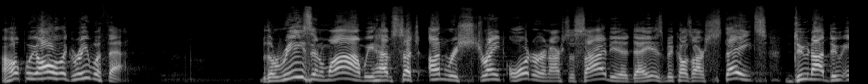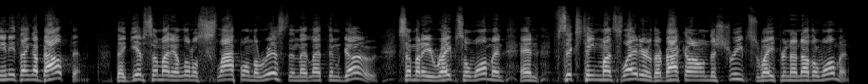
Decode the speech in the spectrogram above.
I hope we all agree with that. The reason why we have such unrestrained order in our society today is because our states do not do anything about them. They give somebody a little slap on the wrist and they let them go. Somebody rapes a woman, and 16 months later, they're back out on the streets raping another woman.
